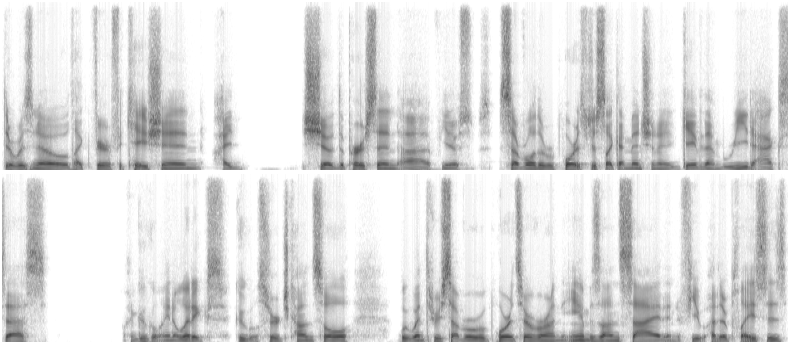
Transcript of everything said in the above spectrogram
There was no like verification. I showed the person, uh, you know, s- several of the reports, just like I mentioned, I gave them read access on Google Analytics, Google Search Console. We went through several reports over on the Amazon side and a few other places,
